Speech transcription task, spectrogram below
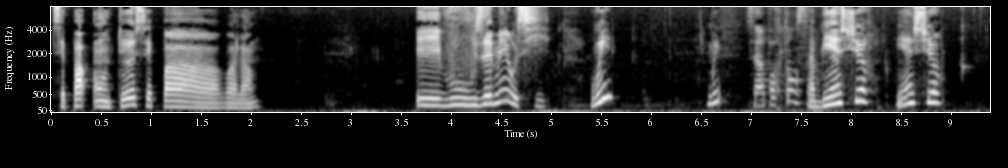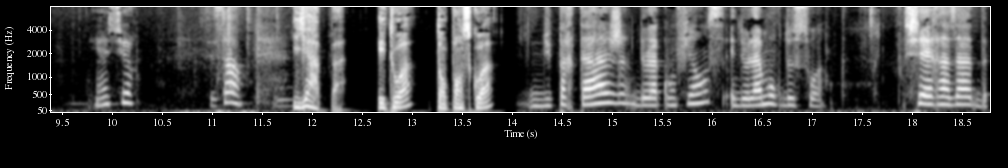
c'est pas honteux, c'est pas, voilà. Et vous vous aimez aussi Oui, C'est important, ça. ah, bien sûr, bien sûr, bien sûr. C'est ça. Yap. Et toi, t'en penses quoi? Du partage, de la confiance et de l'amour de soi. Cher Azad,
